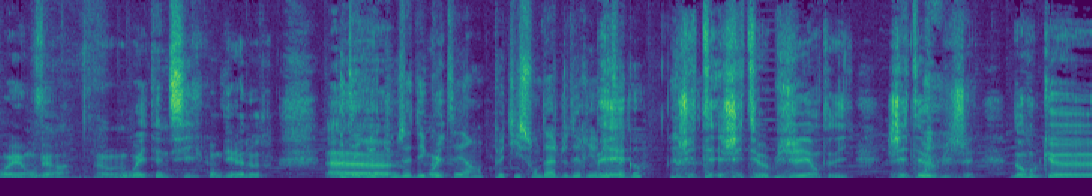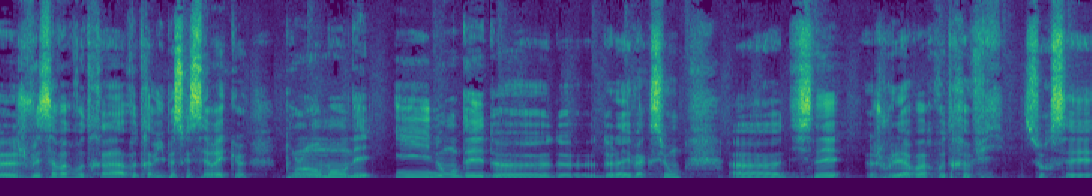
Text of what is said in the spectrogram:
Oui, on verra. Euh, Wait and see, comme dirait l'autre. Et d'ailleurs, Euh, tu nous as oui. décoté un petit sondage de derrière les fagots. J'étais, obligé, Anthony. J'étais obligé. Donc, euh, je voulais savoir votre, votre avis parce que c'est vrai que pour le moment, on est inondé de, de, de live action. Euh, Disney, je voulais avoir votre avis sur ces,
